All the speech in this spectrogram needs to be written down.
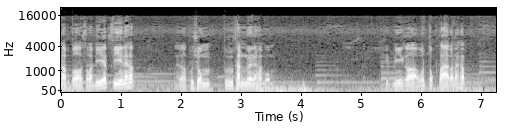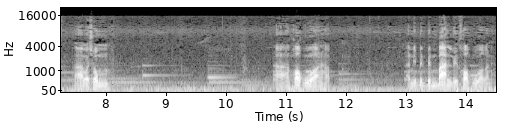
ครับก็สวัสดี FC นะครับแล้วก็ผู้ชมทุกทุกๆท่านด้วยนะครับผมคลิปนี้ก็งดตกปลาก่อนนะครับพามาชมอ่าคอกวัวนะครับ อันนี้เป็นเป็นบ้านหรือคอกวัวกันนะ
